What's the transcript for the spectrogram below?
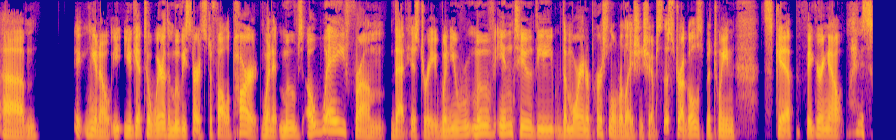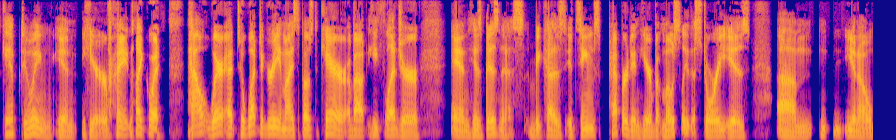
um, you know you get to where the movie starts to fall apart when it moves away from that history when you move into the the more interpersonal relationships the struggles between skip figuring out what is skip doing in here? Right? Like what how where uh, to what degree am i supposed to care about heath ledger and his business because it seems peppered in here but mostly the story is um you know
